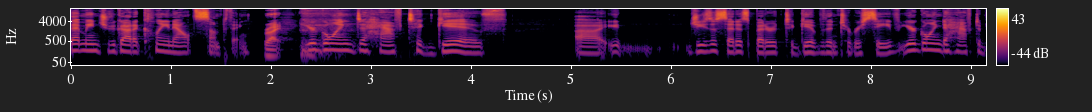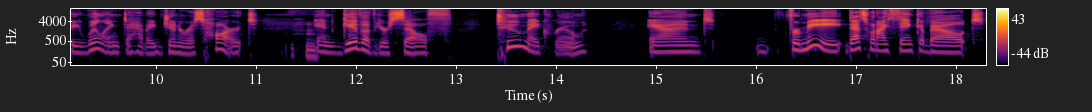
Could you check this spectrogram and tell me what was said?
that means you've got to clean out something. Right. You're going to have to give. Uh, Jesus said it's better to give than to receive. You're going to have to be willing to have a generous heart and give of yourself to make room. And for me, that's when I think about,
